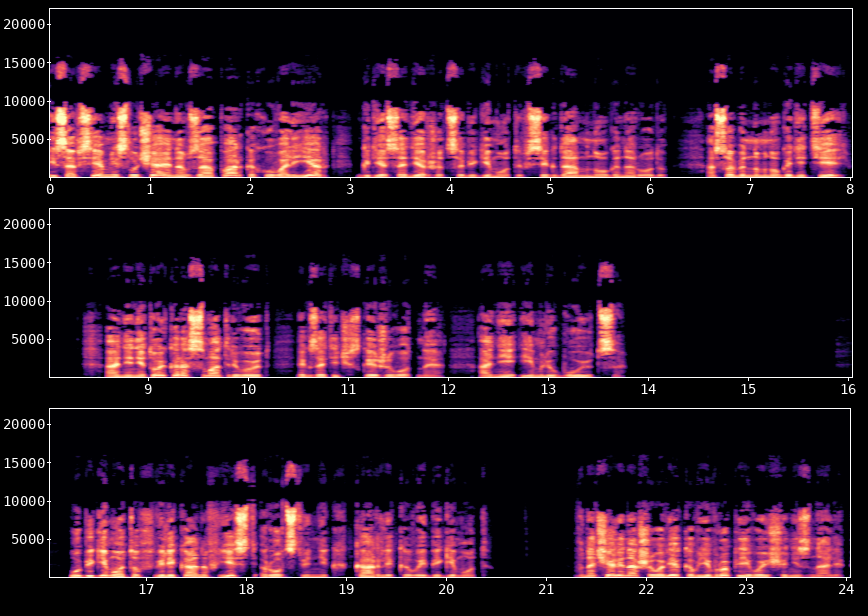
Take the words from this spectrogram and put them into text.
И совсем не случайно в зоопарках у вольер, где содержатся бегемоты, всегда много народу особенно много детей. Они не только рассматривают экзотическое животное, они им любуются. У бегемотов-великанов есть родственник, карликовый бегемот. В начале нашего века в Европе его еще не знали,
